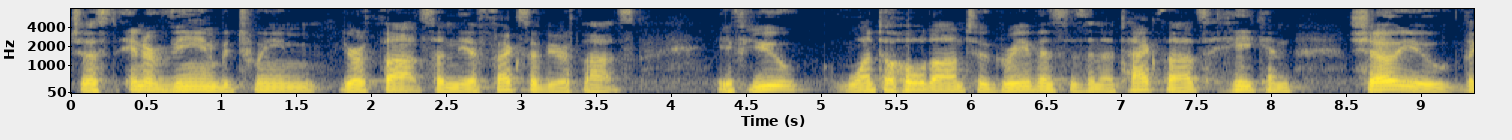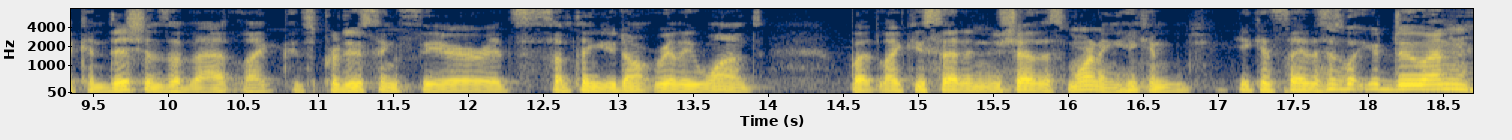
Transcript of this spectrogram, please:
just intervene between your thoughts and the effects of your thoughts. If you want to hold on to grievances and attack thoughts, he can show you the conditions of that, like it's producing fear, it's something you don't really want. But like you said in your show this morning, he can he can say, This is what you're doing.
